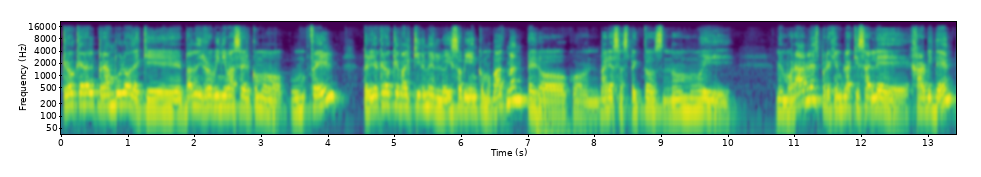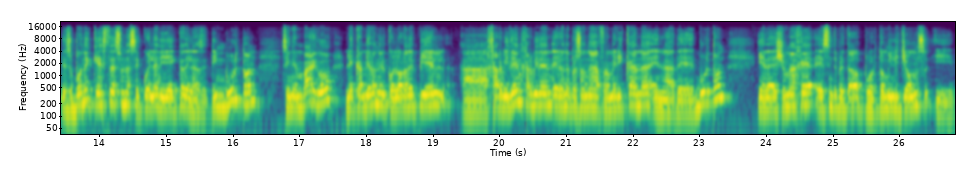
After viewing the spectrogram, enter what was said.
Creo que era el preámbulo de que Batman y Robin iba a ser como un fail. Pero yo creo que Val Kilmer lo hizo bien como Batman, pero con varios aspectos no muy memorables. Por ejemplo, aquí sale Harvey Dent. Se supone que esta es una secuela directa de las de Tim Burton. Sin embargo, le cambiaron el color de piel a Harvey Dent. Harvey Dent era una persona afroamericana en la de Burton. Y en la de Schumacher es interpretado por Tommy Lee Jones. Y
